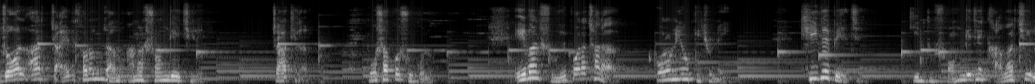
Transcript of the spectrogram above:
জল আর চায়ের সরঞ্জাম আমার সঙ্গেই ছিল। চা খেলাম, পোশাকও শুকোলো এবার শুয়ে পড়া ছাড়া করণীয় কিছু নেই। খিদে পেয়েছে, কিন্তু সঙ্গে যে খাবার ছিল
